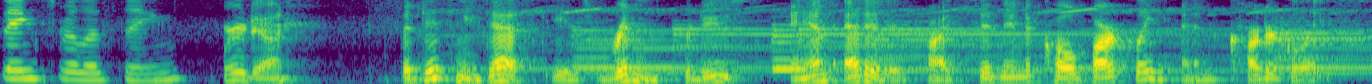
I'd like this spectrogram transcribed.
Thanks for listening. We're done. The Disney Desk is written, produced, and edited by Sydney Nicole Barkley and Carter Glace.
